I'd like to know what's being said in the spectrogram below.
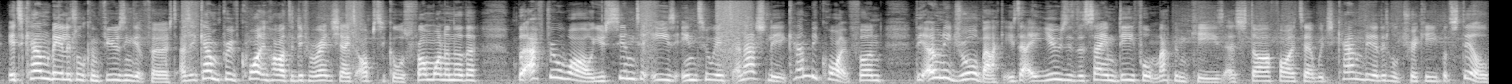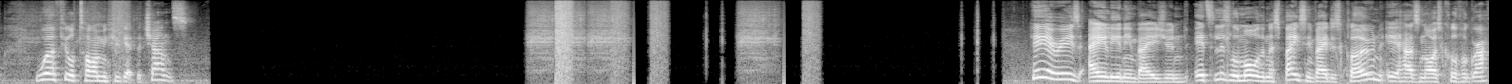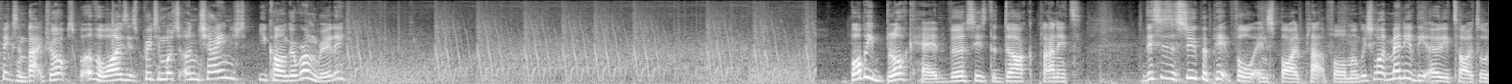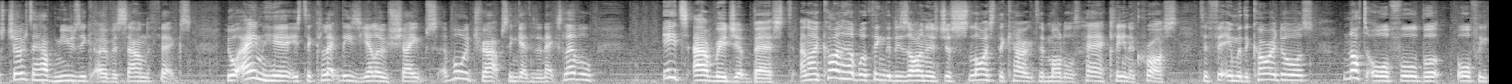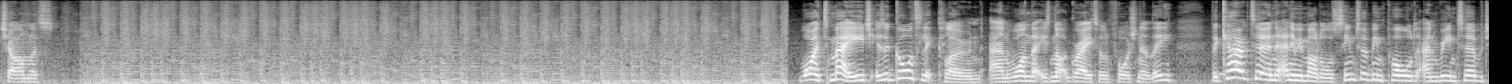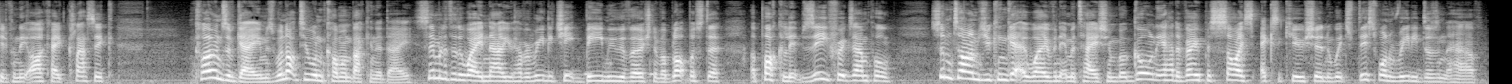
It can be a little confusing at first, as it can prove quite hard to differentiate obstacles from one another, but after a while you seem to ease into it, and actually it can be quite fun. The only drawback is that it uses the same default mapping keys as Starfighter, which can be a little tricky, but still, worth your time if you get the chance. Here is Alien Invasion. It's little more than a Space Invaders clone. It has nice colourful graphics and backdrops, but otherwise it's pretty much unchanged. You can't go wrong, really. Bobby Blockhead versus the Dark Planet. This is a Super Pitfall inspired platformer which like many of the early titles chose to have music over sound effects. Your aim here is to collect these yellow shapes, avoid traps and get to the next level. It's average at best, and I can't help but think the designers just sliced the character model's hair clean across to fit in with the corridors. Not awful, but awfully charmless. White Mage is a Gauntlet clone, and one that is not great unfortunately. The character and enemy models seem to have been pulled and reinterpreted from the arcade classic, Clones of games were not too uncommon back in the day, similar to the way now you have a really cheap B-movie version of a blockbuster, Apocalypse Z for example. Sometimes you can get away with an imitation, but Gauntlet had a very precise execution, which this one really doesn't have.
